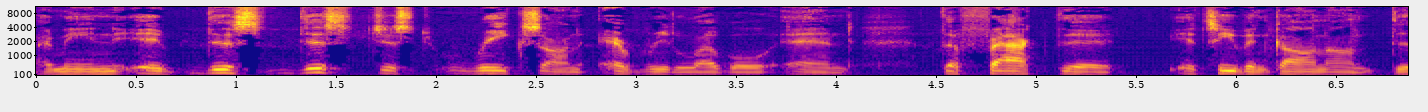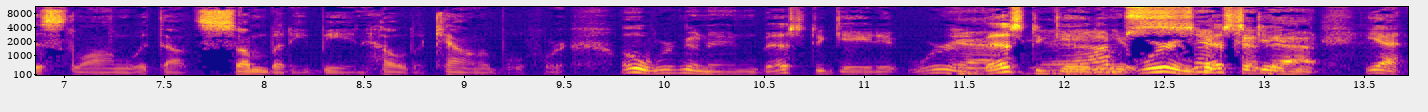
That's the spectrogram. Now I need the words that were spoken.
I mean, it, this this just reeks on every level, and the fact that it's even gone on this long without somebody being held accountable for. Oh, we're going to investigate it. We're Yeah, investigating yeah, it. We're investigating. It. Yeah,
